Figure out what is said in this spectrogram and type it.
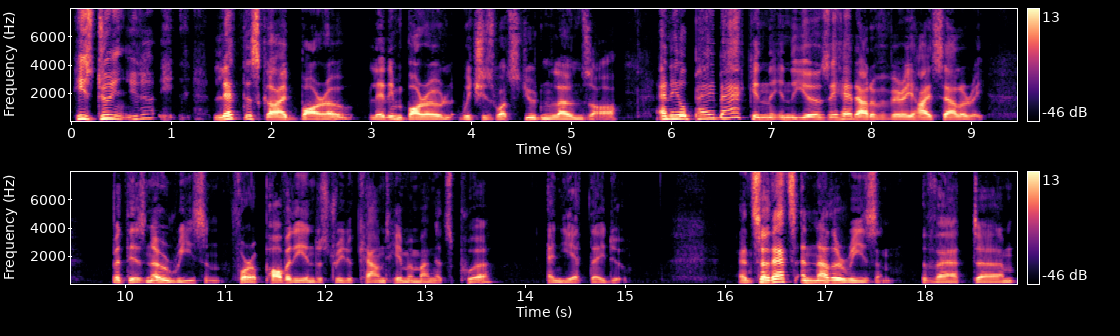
He's doing, you know, let this guy borrow, let him borrow, which is what student loans are, and he'll pay back in the, in the years ahead out of a very high salary. But there's no reason for a poverty industry to count him among its poor, and yet they do. And so that's another reason that um,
